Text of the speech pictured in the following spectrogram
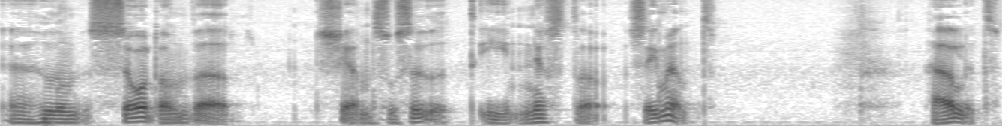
eh, hur en sådan värld känns och ser ut i nästa segment. Härligt.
